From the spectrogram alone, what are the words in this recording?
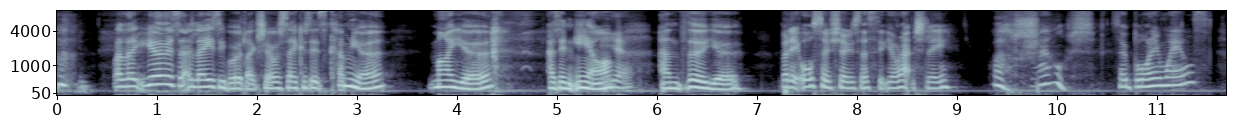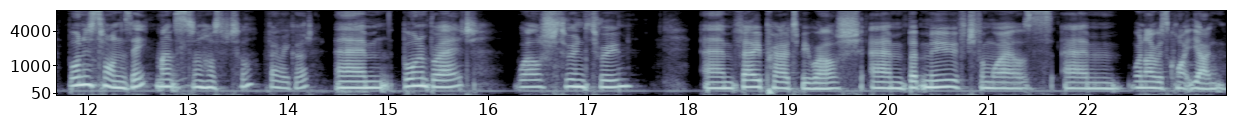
well, the you is a lazy word, actually, I would say, because it's come you, my you, as in ER, Yeah. and the you. But it also shows us that you're actually Welsh. Welsh. So, born in Wales. Born in Swansea, Morriston Hospital. Very good. Um, born and bred, Welsh through and through. Um, very proud to be Welsh, um, but moved from Wales um, when I was quite young.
